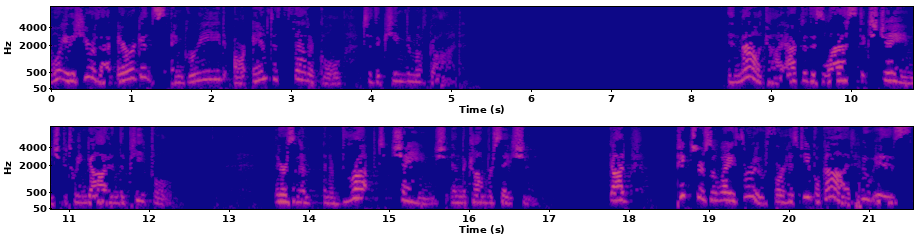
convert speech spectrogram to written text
I want you to hear that. Arrogance and greed are antithetical to the kingdom of God. In Malachi, after this last exchange between God and the people, there's an, an abrupt change in the conversation. God pictures a way through for his people. God, who is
